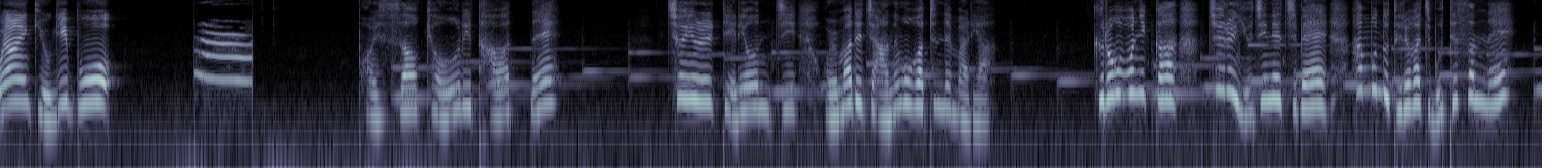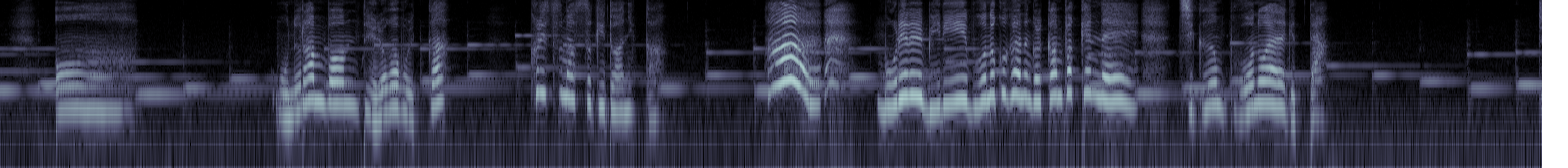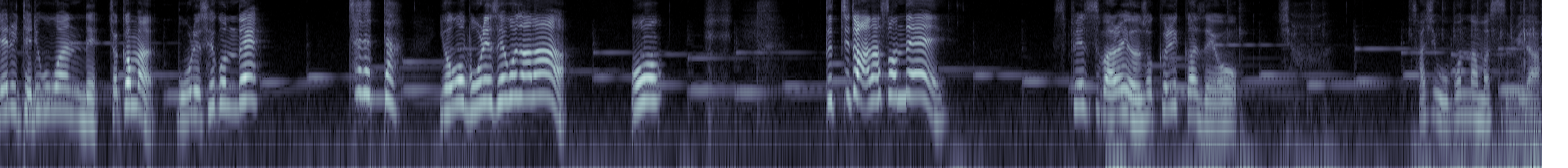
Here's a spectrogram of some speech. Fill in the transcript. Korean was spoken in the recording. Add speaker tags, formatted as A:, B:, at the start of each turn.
A: 고양이 키우기 보. 벌써 겨울이 다 왔네. 추유를 데려온 지 얼마 되지 않은 것 같은데 말이야. 그러고 보니까 추유를 유진의 집에 한 번도 데려가지 못했었네. 어... 오늘 한번 데려가 볼까? 크리스마스기도 하니까. 아! 모래를 미리 부어놓고 가는 걸 깜빡했네. 지금 부어놓아야겠다. 쟤를 데리고 가는데 잠깐만 모래 새 건데? 찾았다. 영어 모래 새 거잖아. 어? 듣지도 않았었네. 스페이스 바를 연속 클릭하세요. 자, 45번 남았습니다.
